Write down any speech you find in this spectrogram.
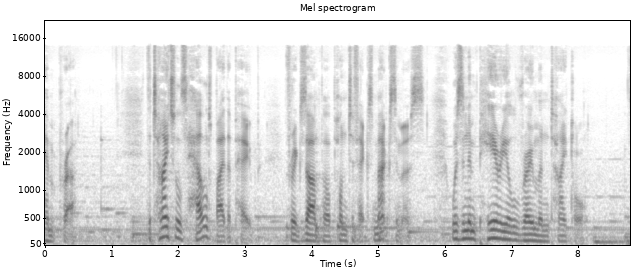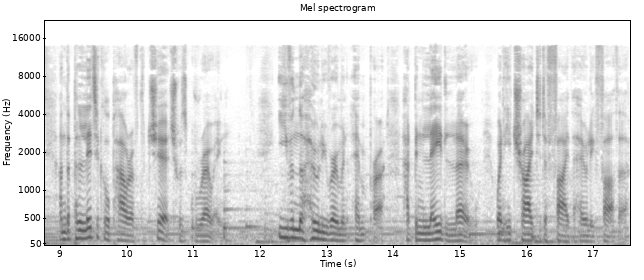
emperor. The titles held by the Pope for example Pontifex Maximus, was an imperial Roman title. And the political power of the church was growing. Even the Holy Roman Emperor had been laid low when he tried to defy the Holy Father.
